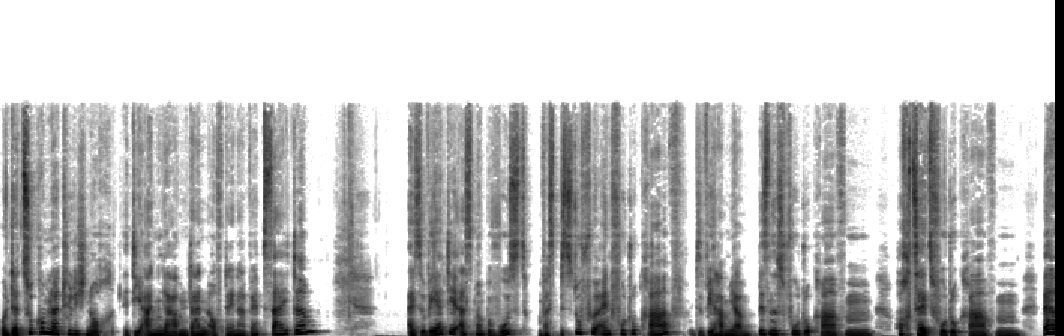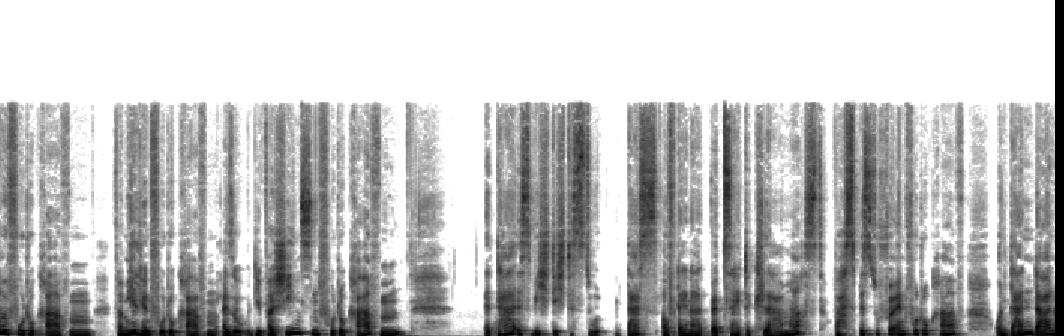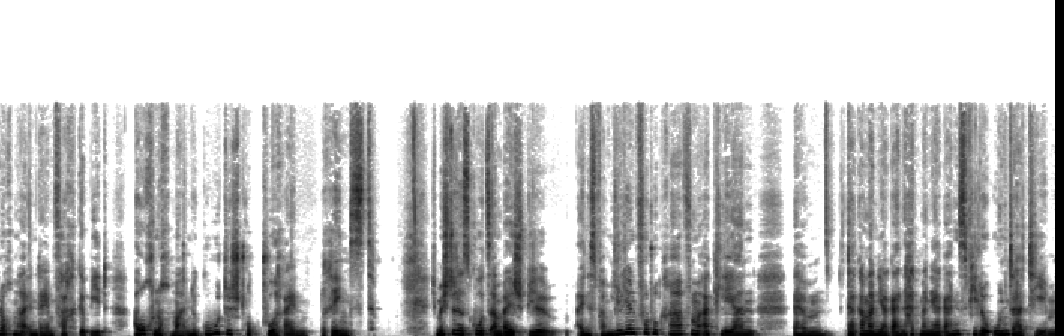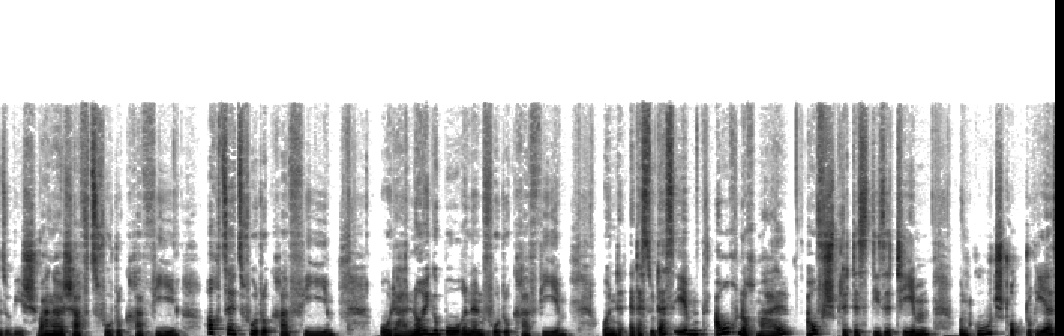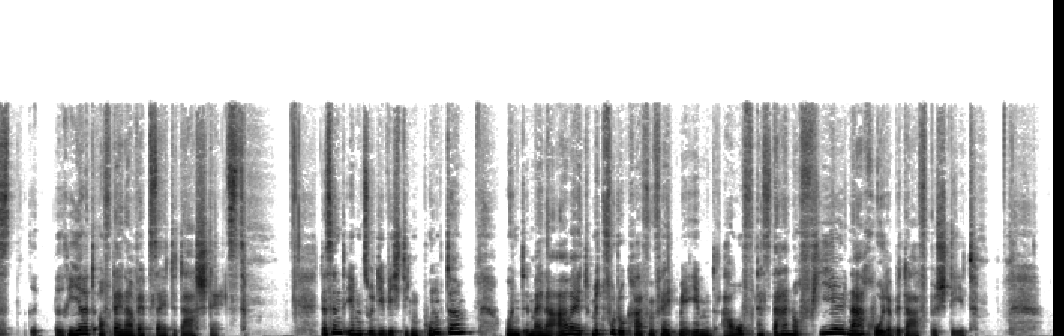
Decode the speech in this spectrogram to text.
Und dazu kommen natürlich noch die Angaben dann auf deiner Webseite. Also werd dir erstmal bewusst, was bist du für ein Fotograf? Wir haben ja Businessfotografen, Hochzeitsfotografen, Werbefotografen, Familienfotografen, also die verschiedensten Fotografen. Äh, da ist wichtig, dass du das auf deiner Webseite klar machst. Was bist du für ein Fotograf? Und dann da nochmal in deinem Fachgebiet auch nochmal eine gute Struktur reinbringst. Ich möchte das kurz am Beispiel eines Familienfotografen erklären. Ähm, da kann man ja, hat man ja ganz viele Unterthemen, so wie Schwangerschaftsfotografie, Hochzeitsfotografie oder Neugeborenenfotografie und äh, dass du das eben auch nochmal aufsplittest, diese Themen und gut strukturierst, auf deiner Webseite darstellst. Das sind eben so die wichtigen Punkte. Und in meiner Arbeit mit Fotografen fällt mir eben auf, dass da noch viel Nachholbedarf besteht.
